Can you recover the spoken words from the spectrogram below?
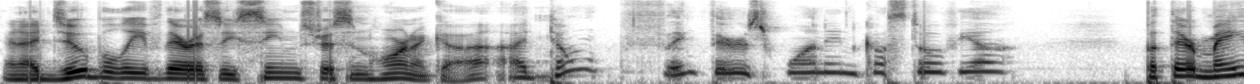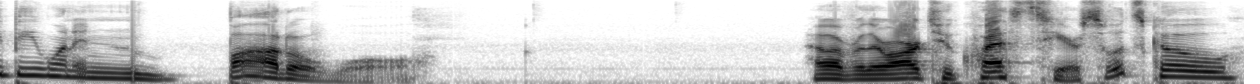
And I do believe there is a seamstress in Hornica. I don't think there's one in Gostovia. But there may be one in Bottlewall. However, there are two quests here. So let's go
